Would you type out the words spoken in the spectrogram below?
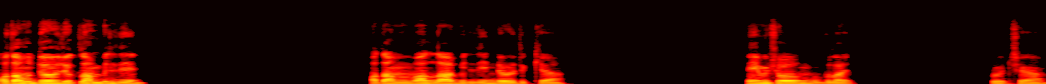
Adamı dövdük lan bildiğin. Adamı vallahi bildiğin dövdük ya. Neymiş oğlum bu Bulay Roach ya?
